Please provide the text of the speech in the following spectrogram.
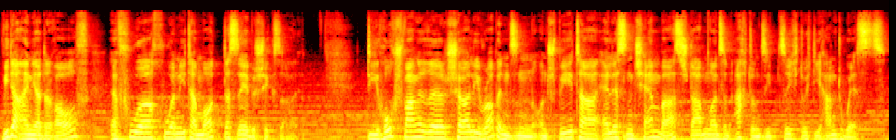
Wieder ein Jahr darauf erfuhr Juanita Mott dasselbe Schicksal. Die hochschwangere Shirley Robinson und später Alison Chambers starben 1978 durch die Hand Wests.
